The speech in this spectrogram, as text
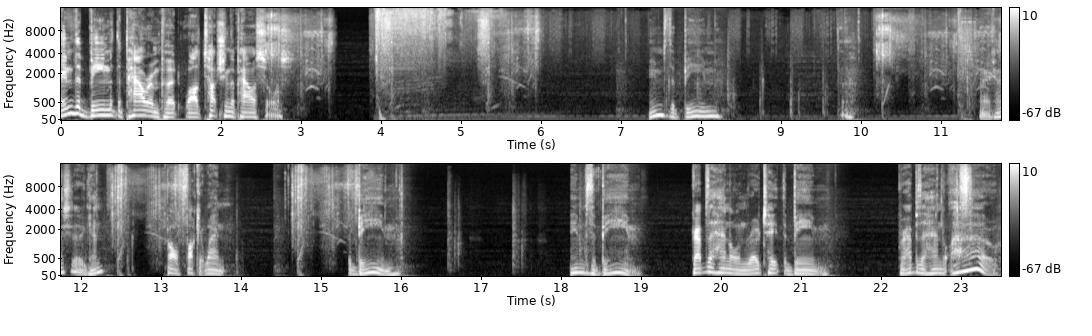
Aim the beam at the power input while touching the power source. Aim the beam. Uh, Wait, can I see that again? Oh, fuck, it went. The beam. Aim the beam. Grab the handle and rotate the beam. Grab the handle. Oh!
